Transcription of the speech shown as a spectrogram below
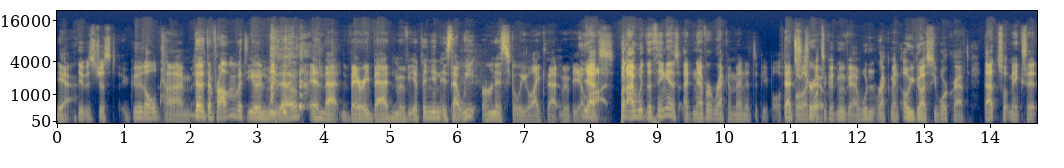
Yeah. It was just a good old time. The the problem with you and me though, and that very bad movie opinion is that we earnestly like that movie a yes, lot. but I would. The thing is, I'd never recommend it to people. If That's people are like, "What's a good movie?" I wouldn't recommend. Oh, you gotta see Warcraft. That's what makes it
